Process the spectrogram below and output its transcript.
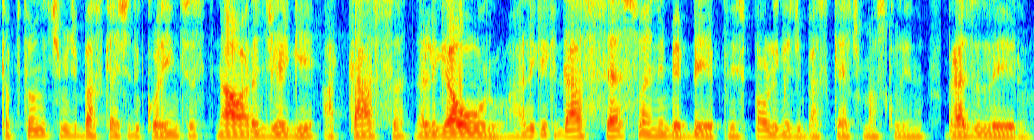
capitão do time de basquete do Corinthians, na hora de erguer a taça da Liga Ouro, a liga que dá acesso à NBB, principal liga de basquete masculino brasileiro.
